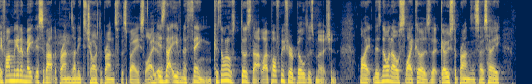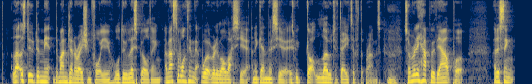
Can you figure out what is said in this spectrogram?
if I'm going to make this about the brands, I need to charge the brands for the space. Like, Yeah. is that even a thing? Because no one else does that. Like, apart from if you're a builder's merchant, like, there's no one else like us that goes to brands and says, "Hey, let us do dem- demand generation for you. We'll do list building." And that's the one thing that worked really well last year, and again this year, is we got loads of data for the brands. So I'm really happy with the output. I just think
